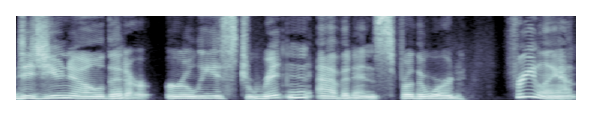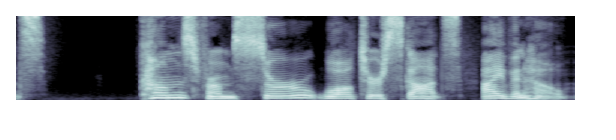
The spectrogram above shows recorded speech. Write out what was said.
Did you know that our earliest written evidence for the word freelance comes from Sir Walter Scott's Ivanhoe?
